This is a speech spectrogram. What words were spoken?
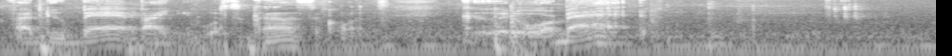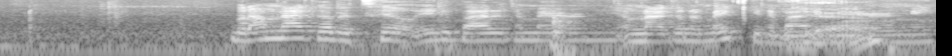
If I do bad by you, what's the consequence? Good or bad? But I'm not gonna tell anybody to marry me. I'm not gonna make anybody Yeah. marry me.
